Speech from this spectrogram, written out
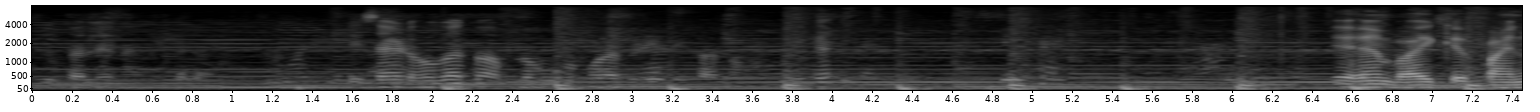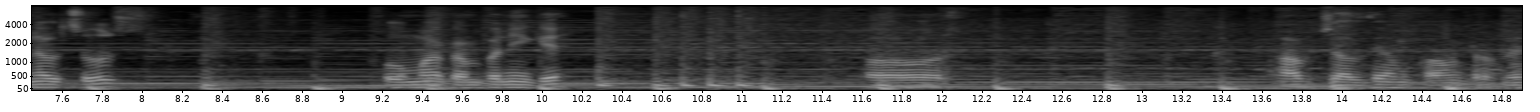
जूता लेना है डिसाइड होगा तो आप लोगों को पूरा वीडियो दिखाता हूँ, ठीक है? ये हैं भाई के फाइनल शूज़ पूमा कंपनी के। और अब चलते हम काउंटर पे।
